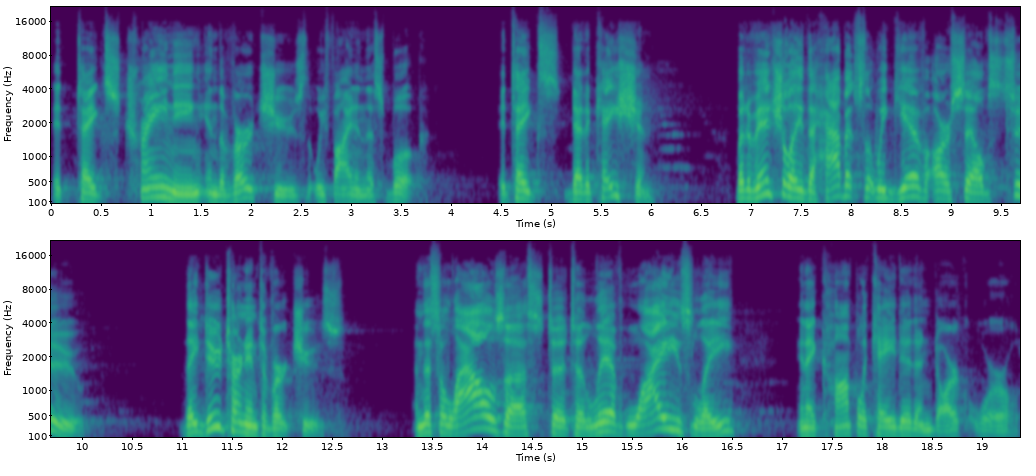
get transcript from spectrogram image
it takes training in the virtues that we find in this book, it takes dedication. But eventually, the habits that we give ourselves to, they do turn into virtues. And this allows us to, to live wisely in a complicated and dark world.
